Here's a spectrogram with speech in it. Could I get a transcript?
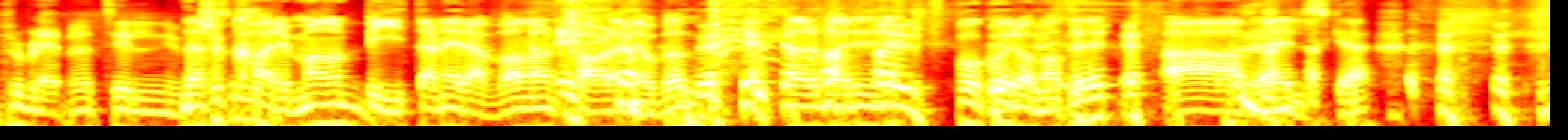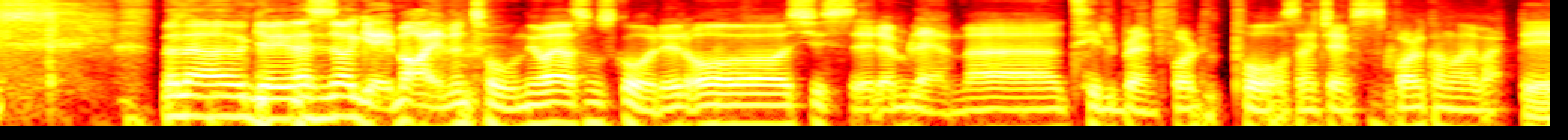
problemene til Det er så karma som biter den i ræva når han tar den jobben. Så er det bare rett på koronatur. Ja, det elsker jeg. Men det er gøy, jeg synes det var gøy med Ivan Tonio jeg, som scorer og kysser emblemet til Brentford på St. James' Park. Han har jo vært i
